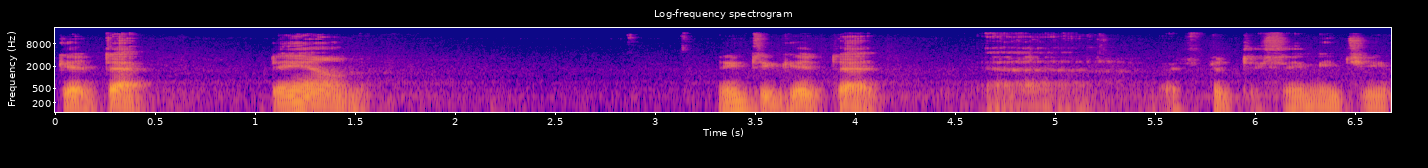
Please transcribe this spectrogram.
get that down. Need to get that. Uh, let's put this image in.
